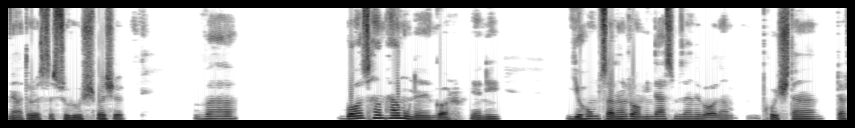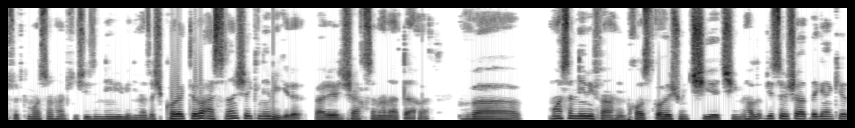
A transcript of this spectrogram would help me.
نه درسته سروش باشه. و باز هم همونه انگار. یعنی یهو مثلا رامین دست می‌زنه به آدم کشتن در صورتی که ما اصلا همچین چیزی نمی‌بینیم ازش. کاراکترها اصلا شکل نمی‌گیره برای شخص من حداقل. و ما اصلا نمی‌فهمیم خواستگاهشون چیه چی حالا یه سری شاید بگن که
